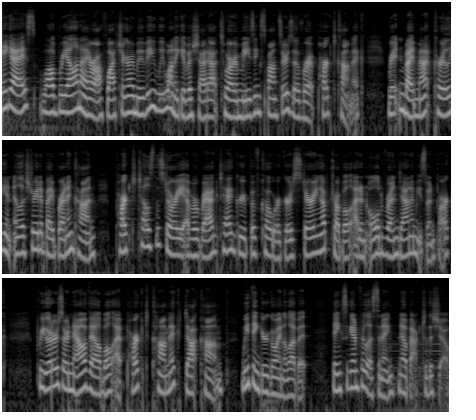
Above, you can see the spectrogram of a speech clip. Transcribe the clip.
Hey guys, while Brielle and I are off watching our movie, we want to give a shout out to our amazing sponsors over at Parked Comic. Written by Matt Curley and illustrated by Brennan Kahn, Parked tells the story of a ragtag group of coworkers stirring up trouble at an old rundown amusement park. Pre orders are now available at parkedcomic.com. We think you're going to love it. Thanks again for listening. Now back to the show.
